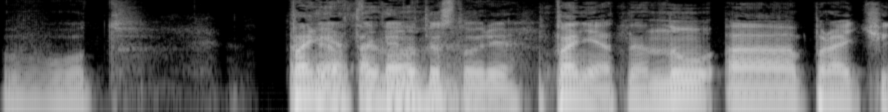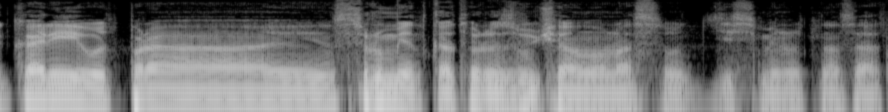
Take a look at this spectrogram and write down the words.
Вот. Понятно, Такая, такая ну. вот история. Понятно. Ну, а про чикарей, вот про инструмент, который звучал у нас вот 10 минут назад.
